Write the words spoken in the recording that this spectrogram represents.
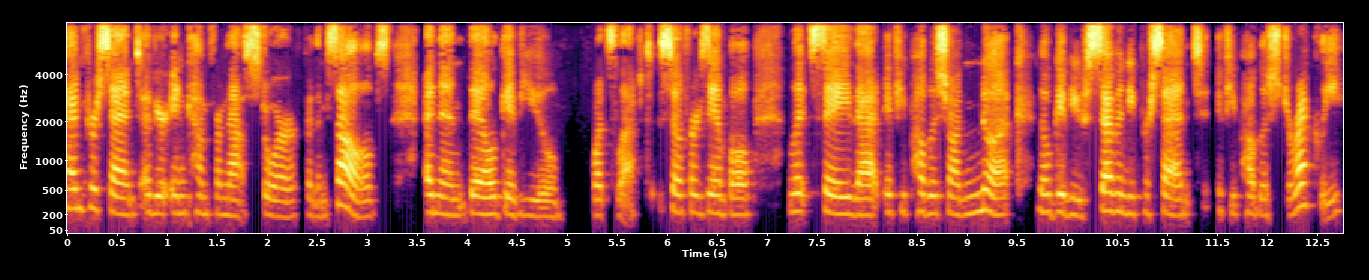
10% of your income from that store for themselves, and then they'll give you what's left. So, for example, let's say that if you publish on Nook, they'll give you 70% if you publish directly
